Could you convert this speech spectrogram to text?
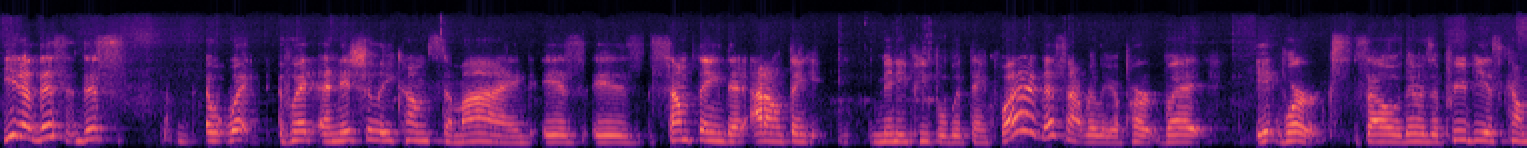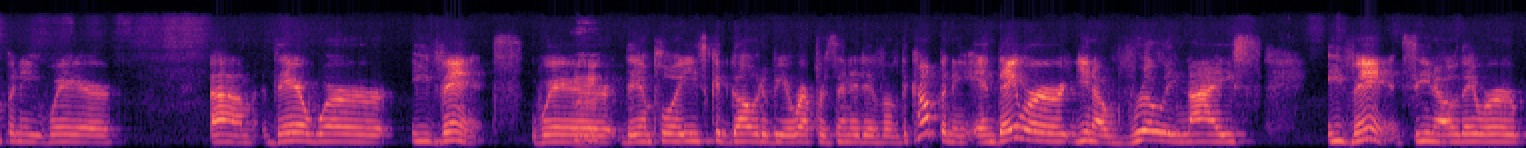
you know this this uh, what what initially comes to mind is is something that I don't think many people would think, what? That's not really a perk, but it works. So there was a previous company where um, there were events where mm-hmm. the employees could go to be a representative of the company, and they were, you know, really nice events. You know, they were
